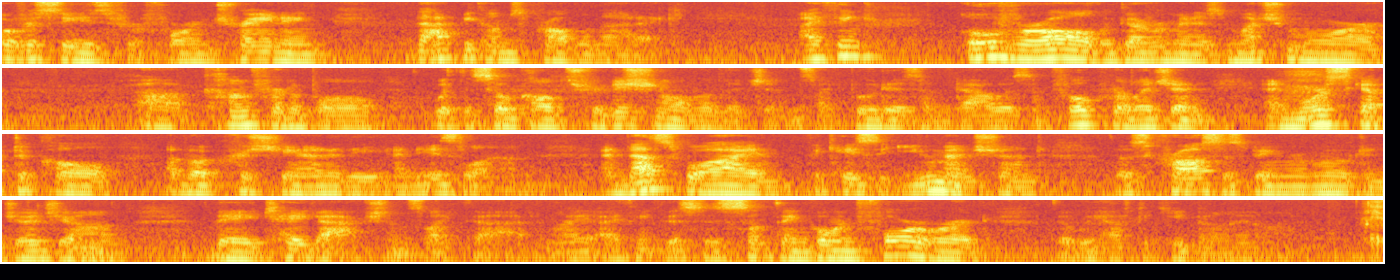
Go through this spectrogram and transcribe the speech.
overseas for foreign training, that becomes problematic. I think overall the government is much more uh, comfortable with the so-called traditional religions like Buddhism, Taoism, folk religion, and more skeptical about Christianity and Islam. And that's why, in the case that you mentioned, those crosses being removed in Zhejiang, they take actions like that. And I, I think this is something going forward that we have to keep an eye on.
